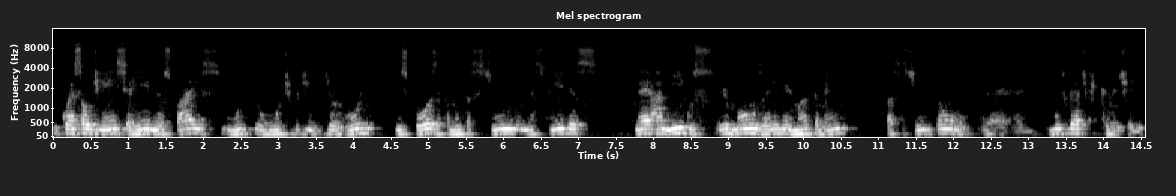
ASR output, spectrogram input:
e com essa audiência aí, meus pais, muito motivo de, de orgulho, minha esposa também está assistindo, minhas filhas, né, amigos, irmãos aí, minha irmã também está assistindo, então é, é muito gratificante aí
